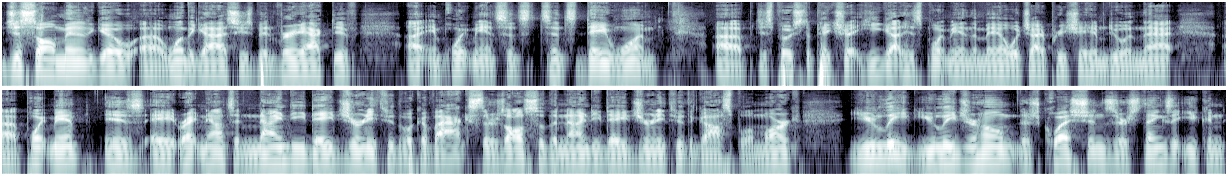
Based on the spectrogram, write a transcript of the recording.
just saw a minute ago uh, one of the guys who's been very active uh, in Point Man since since day one. Uh, just posted a picture that he got his Point Man in the mail, which I appreciate him doing that. Uh, Point Man is a right now it's a 90 day journey through the Book of Acts. There's also the 90 day journey through the Gospel of Mark. You lead, you lead your home. There's questions, there's things that you can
